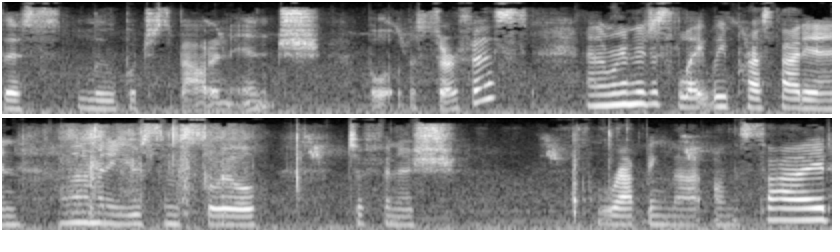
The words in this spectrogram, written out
this loop, which is about an inch below the surface. And then we're gonna just lightly press that in. And then I'm gonna use some soil to finish wrapping that on the side.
